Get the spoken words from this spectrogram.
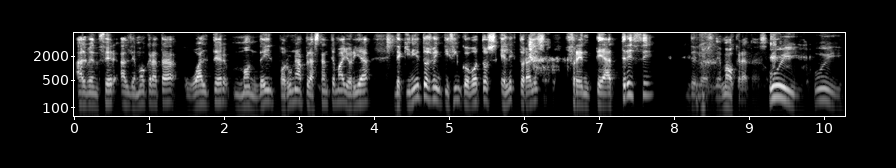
al vencer al demócrata Walter Mondale por una aplastante mayoría de 525 votos electorales frente a 13 de los demócratas. Uy, uy.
